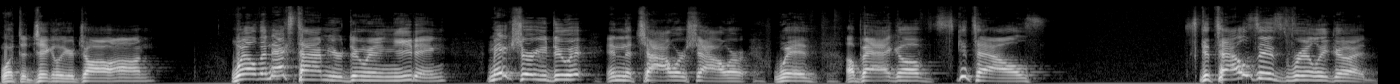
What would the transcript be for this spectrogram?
What to jiggle your jaw on? Well, the next time you're doing eating, make sure you do it in the shower shower with a bag of Skittles. Skittles is really good.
